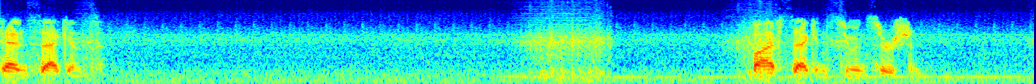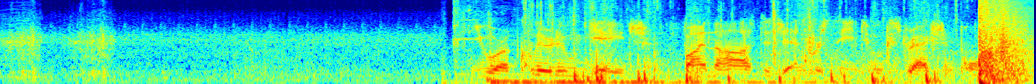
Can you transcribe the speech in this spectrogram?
10 seconds. Five seconds to insertion. You are clear to engage. Find the hostage and proceed to extraction point.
